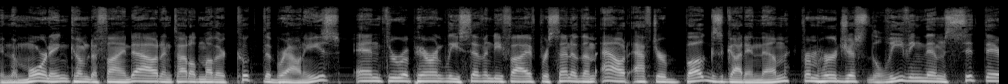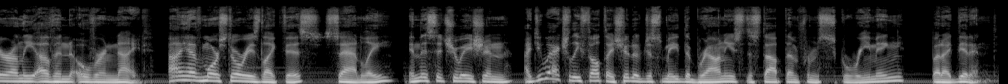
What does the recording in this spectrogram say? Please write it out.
In the morning, come to find out, entitled mother cooked the brownies and threw apparently 75% of them out after bugs got in them from her just leaving them sit there on the oven overnight. I have more stories like this, sadly. In this situation, I do actually felt I should have just made the brownies to stop them from screaming, but I didn't.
